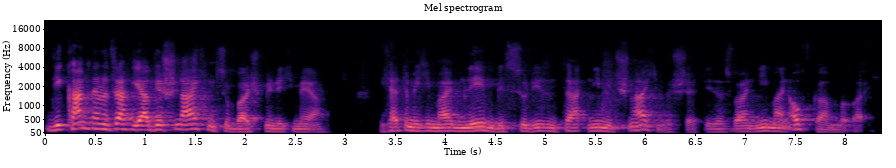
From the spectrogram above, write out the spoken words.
die kamen dann und sagten, ja, wir schnarchen zum Beispiel nicht mehr. Ich hatte mich in meinem Leben bis zu diesem Tag nie mit Schnarchen beschäftigt. Das war nie mein Aufgabenbereich.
